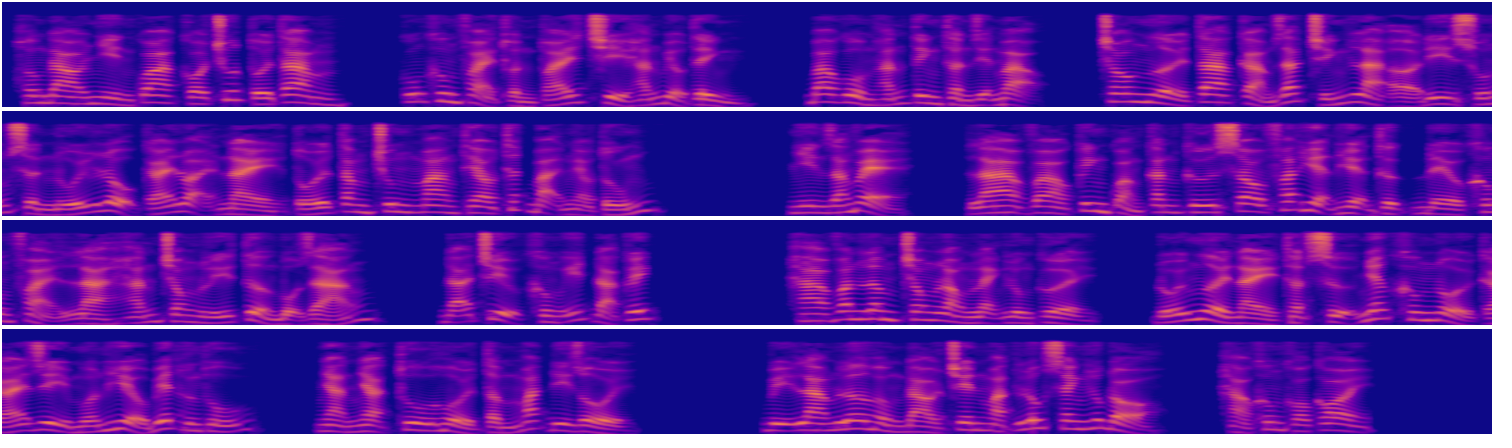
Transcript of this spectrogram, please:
Hồng Đào nhìn qua có chút tối tăm, cũng không phải thuần toái chỉ hắn biểu tình, bao gồm hắn tinh thần diện mạo, cho người ta cảm giác chính là ở đi xuống sườn núi lộ cái loại này tối tăm trung mang theo thất bại nghèo túng. Nhìn dáng vẻ, là vào kinh quảng căn cứ sau phát hiện hiện thực đều không phải là hắn trong lý tưởng bộ dáng, đã chịu không ít đả kích. Hà Văn Lâm trong lòng lạnh lùng cười, đối người này thật sự nhất không nổi cái gì muốn hiểu biết hứng thú, nhàn nhạt, thu hồi tầm mắt đi rồi. Bị làm lơ hồng đào trên mặt lúc xanh lúc đỏ, hảo không khó coi.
